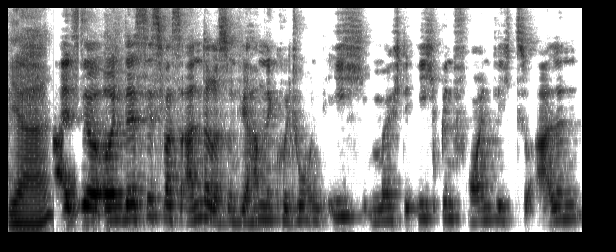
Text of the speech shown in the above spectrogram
Ja. Also, und das ist was anderes. Und wir haben eine Kultur und ich möchte, ich bin freundlich zu allen,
